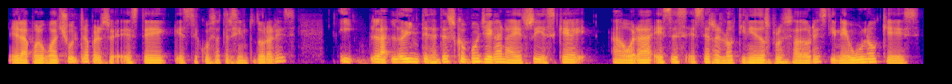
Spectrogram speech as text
el Apple Watch Ultra, pero este, este cuesta 300 dólares. Y lo interesante es cómo llegan a eso y es que ahora este, este reloj tiene dos procesadores. Tiene uno que es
